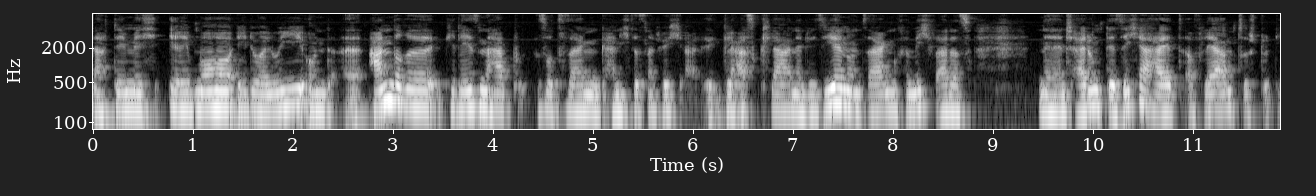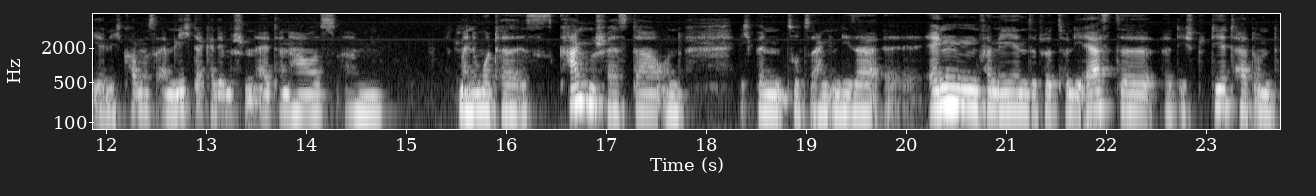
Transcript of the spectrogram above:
nachdem ich Erimont, Edouard Louis und äh, andere gelesen habe, sozusagen kann ich das natürlich äh, glasklar analysieren und sagen, für mich war das eine Entscheidung der Sicherheit, auf Lehramt zu studieren. Ich komme aus einem nicht akademischen Elternhaus. Ähm, meine Mutter ist Krankenschwester und ich bin sozusagen in dieser äh, engen Familiensituation die erste, die studiert hat. Und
